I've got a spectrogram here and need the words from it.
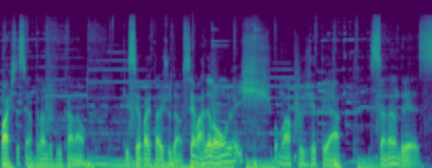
basta você entrar no link do canal que você vai estar ajudando. Sem mais delongas, vamos lá para o GTA San Andreas.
